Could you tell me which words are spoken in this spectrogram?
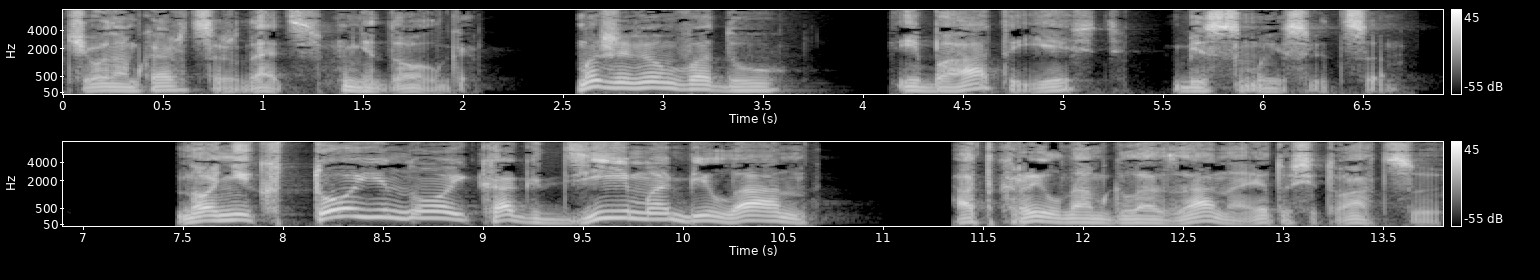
чего нам кажется ждать недолго. Мы живем в аду, ибо ад и есть бессмыслица. Но никто иной, как Дима Билан, открыл нам глаза на эту ситуацию.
